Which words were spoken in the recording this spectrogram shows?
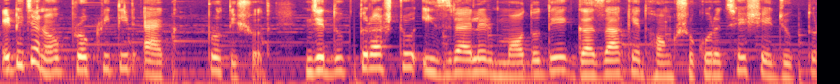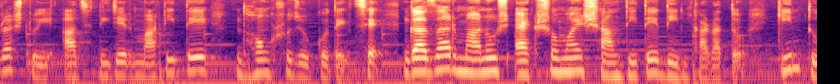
এটি যেন প্রকৃতির এক প্রতিশোধ, যে যুক্তরাষ্ট্র ইসরায়েলের মদদে গাজাকে ধ্বংস করেছে সেই যুক্তরাষ্ট্রই আজ নিজের মাটিতে ধ্বংসযোগ্য দেখছে। গাজার মানুষ একসময় শান্তিতে দিন কাটাত, কিন্তু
